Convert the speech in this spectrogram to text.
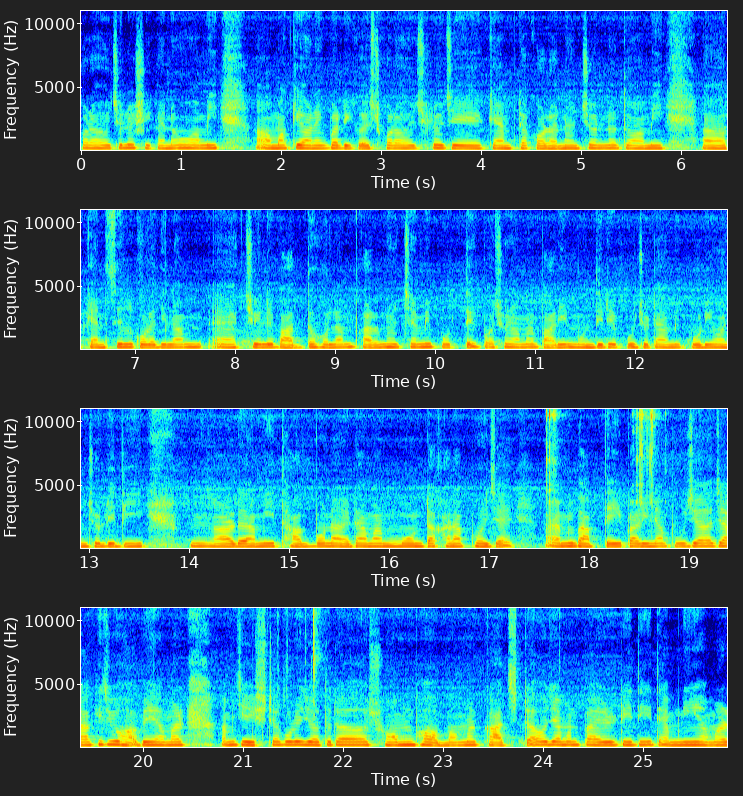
করা হয়েছিল। সেখানেও আমি, আমাকে অনেকবার রিকোয়েস্ট করা হয়েছিল যে ক্যাম্পটা করানোর জন্য। তো আমি ক্যান্সেল করে দিলাম। অ্যাকচুয়ালি বাধ্য হলাম। কারণ হচ্ছে আমি প্রত্যেক বছর আমার বাড়ির মন্দিরে পুজোটা আমি করি, অঞ্জলি দিই। আর আমি থাকব না, এটা আমার মনটা খারাপ হয়ে যায়। আর আমি ভাবতেই পারি না, পূজা যা কিছু হবে আমার, আমি চেষ্টা করি যতটা সম্ভব। আমার কাজটাও যেমন প্রায়োরিটি দিই, তেমনি আমার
